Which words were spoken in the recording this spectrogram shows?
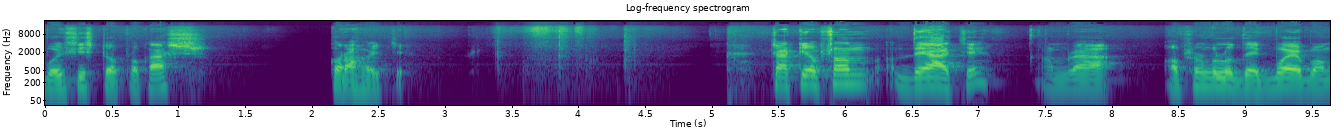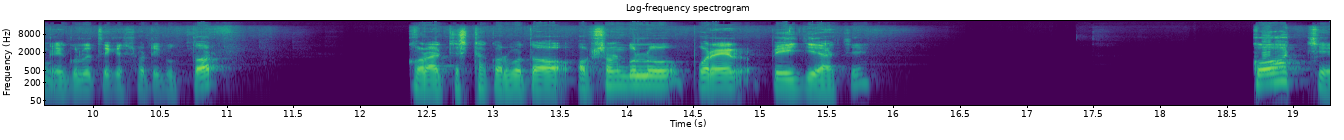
বৈশিষ্ট্য প্রকাশ করা হয়েছে। চারটি অপশন দেয়া আছে। আমরা অপশনগুলো দেখব এবং এগুলো থেকে সঠিক উত্তর করার চেষ্টা করব। তো অপশনগুলো পরের পেজে আছে। ক হচ্ছে,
